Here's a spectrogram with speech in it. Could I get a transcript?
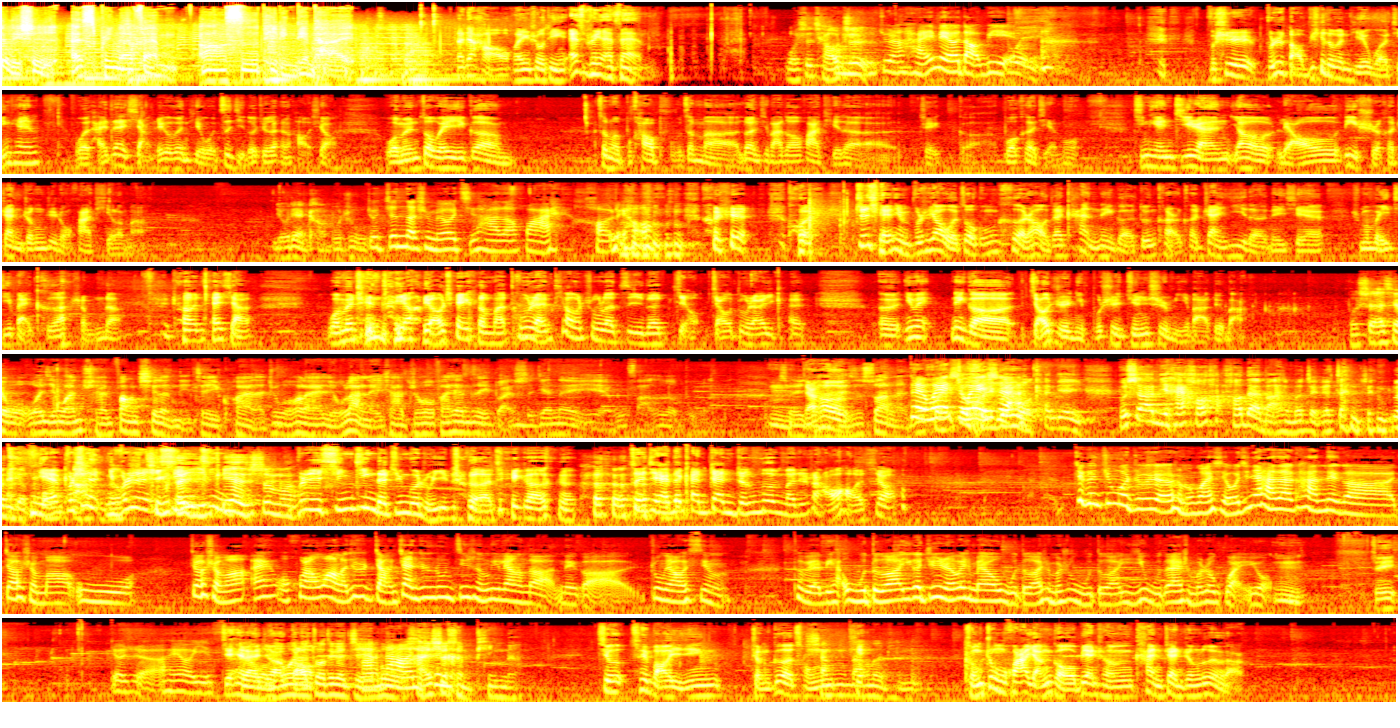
这里是 S Spring FM 阿司匹林电台。大家好，欢迎收听 S Spring FM。我是乔治，居然还没有倒闭。对，不是不是倒闭的问题，我今天我还在想这个问题，我自己都觉得很好笑。我们作为一个这么不靠谱、这么乱七八糟话题的这个播客节目，今天既然要聊历史和战争这种话题了嘛，有点扛不住。就真的是没有其他的话好聊。不是我之前你们不是要我做功课，然后我在看那个敦刻尔克战役的那些什么维基百科啊什么的，然后在想，我们真的要聊这个吗？突然跳出了自己的角角度，然后一看，呃，因为那个脚趾你不是军事迷吧，对吧？不是，而且我我已经完全放弃了你这一块了。就我后来浏览了一下之后，发现自己短时间内也无法恶补了，所以就嗯然后还是算了。对我也是我也就回归是我看电影，不是啊，你还好好歹把什么整个战争论的 你还不是你不是都听了一新进遍是吗？不是新晋的军国主义者，这个 最近还在看《战争论》吗？真是好好笑。这跟军国主义者有什么关系？我今天还在看那个叫什么武，叫什么？哎，我忽然忘了，就是讲战争中精神力量的那个重要性，特别厉害。武德，一个军人为什么要有武德？什么是武德？以及武在什么时候管用？嗯，所以就是很有意思。接下来就要我们为了做这个节目好还是很拼的，就翠宝已经整个从相当的拼。从种花养狗变成看战争论了。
